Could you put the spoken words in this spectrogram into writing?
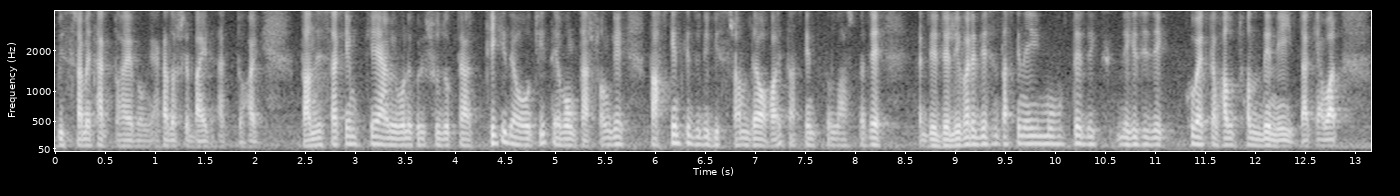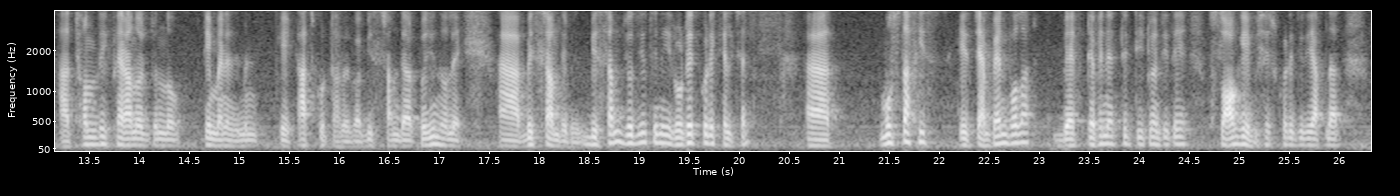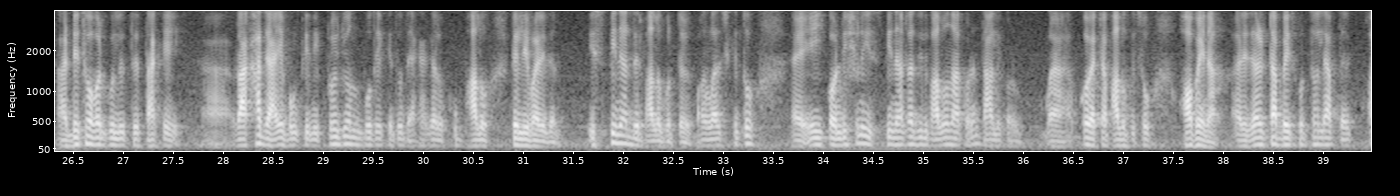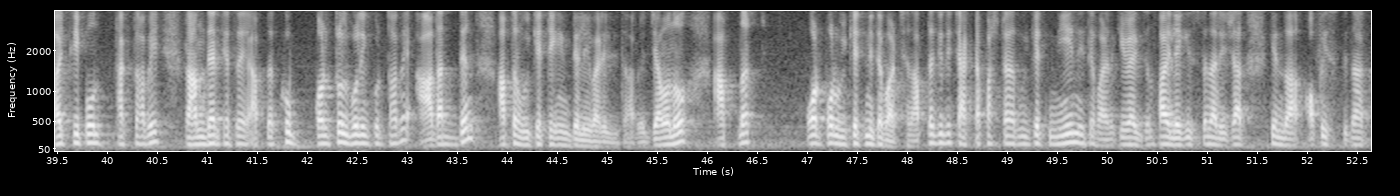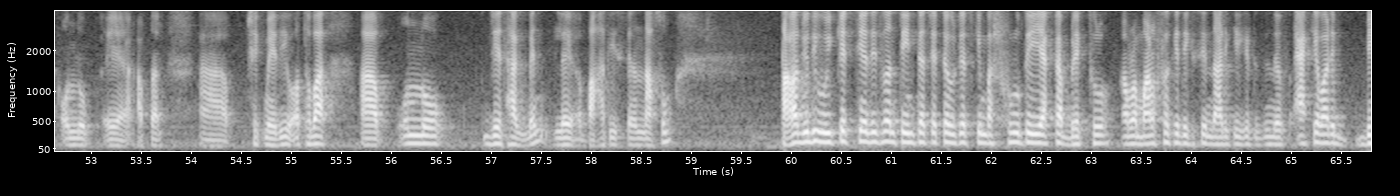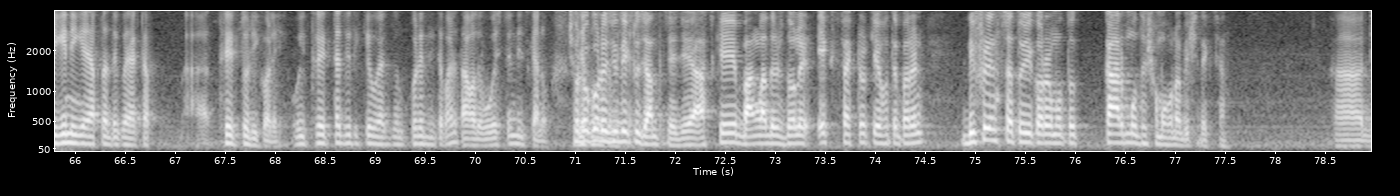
বিশ্রামে থাকতে হয় এবং একাদশের বাইরে থাকতে হয়। তানজিম সাকিমকে আমি মনে করি সুযোগটা ঠিকই দেওয়া উচিত এবং তার সঙ্গে তাসকিনকে যদি বিশ্রাম দেওয়া হয়, তাসকিন তো লাস্ট ম্যাচে যে ডেলিভারি দিয়েছেন, তাসকিন এই মুহূর্তে দেখ- দেখেছি যে খুব একটা ভালো ছন্দে নেই। তাকে আবার ছন্দে ফেরানোর জন্য টিম ম্যানেজমেন্টকে কাজ করতে হবে বা বিশ্রাম দেওয়ার প্রয়োজন হলে বিশ্রাম দেবে। বিশ্রাম যদিও তিনি রোটেট করে খেলছেন Mustafiz his champion bowler definitely T twenty স্লগে বিশেষ করে যদি আপনার ডেথ ওভারগুলিতে তাকে রাখা যায় এবং তিনি প্রয়োজন বোধে কিন্তু দেখা গেল খুব ভালো ডেলিভারি দেন। স্পিনারদের ভালো করতে হবে। বাংলাদেশ কিন্তু এই কন্ডিশনে স্পিনাররা যদি ভালো না করেন, তাহলে খুব একটা ভালো কিছু হবে না। রেজাল্টটা বের করতে হলে আপনার হয় কৃপণ থাকতে হবে। রান দেওয়ার ক্ষেত্রে আপনার খুব কন্ট্রোল বোলিং করতে হবে। আদার দেন আপনার উইকেট টেকিং ডেলিভারি দিতে হবে। যেমনও আপনার পরপর উইকেট নিতে পারছেন। আপনি যদি চারটা পাঁচটা উইকেট নিয়ে নিতে পারেন কেউ একজন হয় লেগ স্পিনার ইশাদ কিংবা অফ স্পিনার অন্য আপনার শেখ মেহেদি অথবা অন্য যে থাকবেন বাহাতি স্পিনার নাসুম তারা যদি উইকেট নিয়ে দিতে পারেন তিনটা চারটা উইকেট কিংবা শুরুতেই একটা ব্রেক থ্রু আমরা মারুফাকে দেখেছি নারী ক্রিকেটের দিনে একেবারে বিগিনিংয়ে আপনার দেখবেন একটা থ্রেড তৈরি করে। ওই থ্রেডটা যদি কেউ একজন করে দিতে পারে তাহলে ওয়েস্ট ইন্ডিজ কেন? ছোট করে যদি একটু জানতে চাই যে আজকে বাংলাদেশ দলের এক্স ফ্যাক্টর কে হতে পারেন? ডিফারেন্সটা তৈরি করার মতো কার মধ্যে সম্ভাবনা বেশি দেখছেন?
